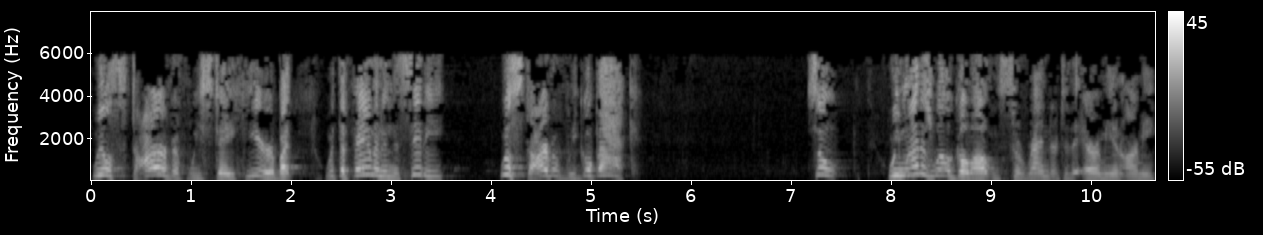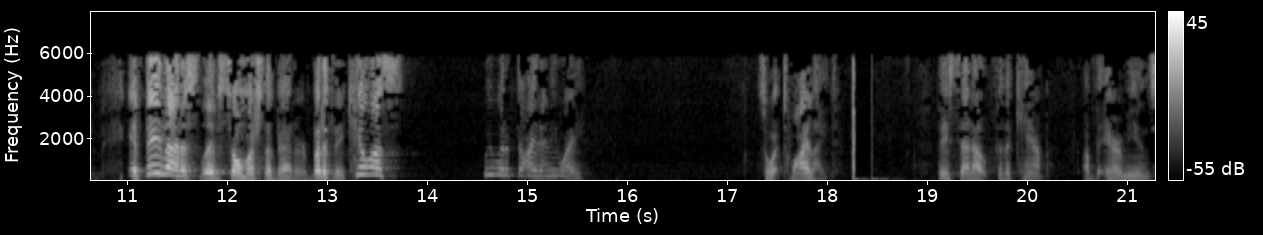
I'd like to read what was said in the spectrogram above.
We'll starve if we stay here, but with the famine in the city, we'll starve if we go back. So, we might as well go out and surrender to the Aramean army. If they let us live, so much the better. But if they kill us, we would have died anyway. So at twilight, they set out for the camp of the Arameans.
